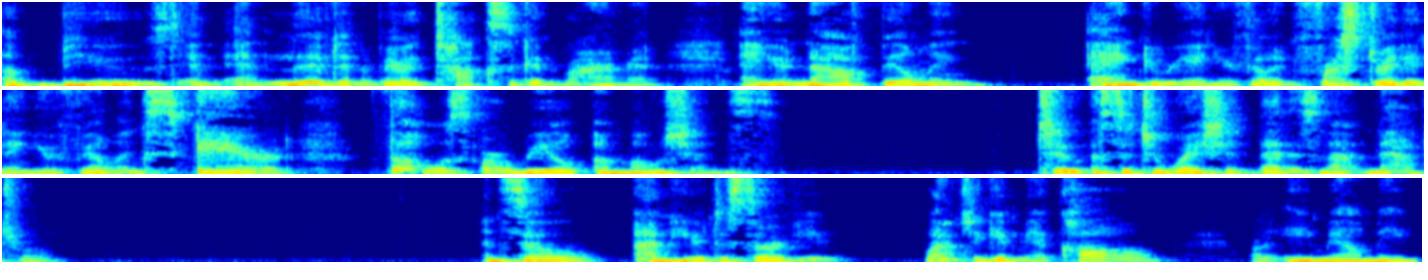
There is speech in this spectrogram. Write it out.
abused and, and lived in a very toxic environment, and you're now feeling angry and you're feeling frustrated and you're feeling scared, those are real emotions to a situation that is not natural. And so I'm here to serve you. Why don't you give me a call or email me?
